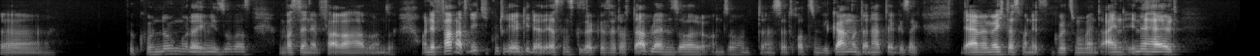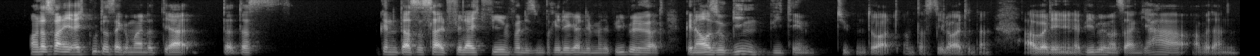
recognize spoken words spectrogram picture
äh, Bekundungen oder irgendwie sowas und was dann der Pfarrer habe und so. Und der Pfarrer hat richtig gut reagiert. Er hat erstens gesagt, dass er doch da bleiben soll und so und dann ist er trotzdem gegangen und dann hat er gesagt, ja, er möchte, dass man jetzt einen kurzen Moment ein innehält. Und das fand ich echt gut, dass er gemeint hat, ja, das dass es halt vielleicht vielen von diesen Predigern, die man in der Bibel hört, genauso ging wie dem Typen dort und dass die Leute dann aber denen in der Bibel immer sagen, ja, aber dann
